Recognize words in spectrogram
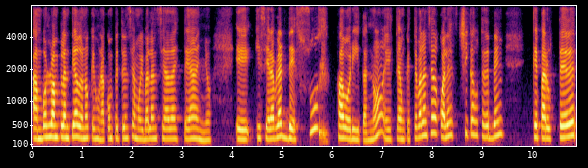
ambos lo han planteado, ¿no? Que es una competencia muy balanceada este año. Eh, quisiera hablar de sus favoritas, ¿no? Este, aunque esté balanceado, ¿cuáles chicas ustedes ven que para ustedes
